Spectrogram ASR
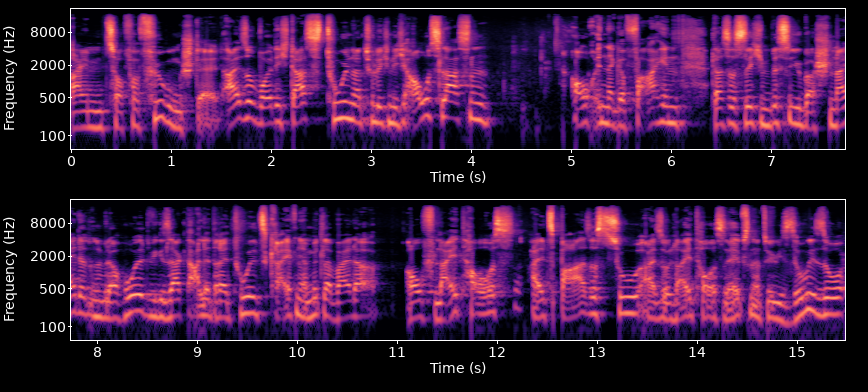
einem zur Verfügung stellt. Also wollte ich das Tool natürlich nicht auslassen. Auch in der Gefahr hin, dass es sich ein bisschen überschneidet und wiederholt. Wie gesagt, alle drei Tools greifen ja mittlerweile auf Lighthouse als Basis zu, also Lighthouse selbst natürlich sowieso,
